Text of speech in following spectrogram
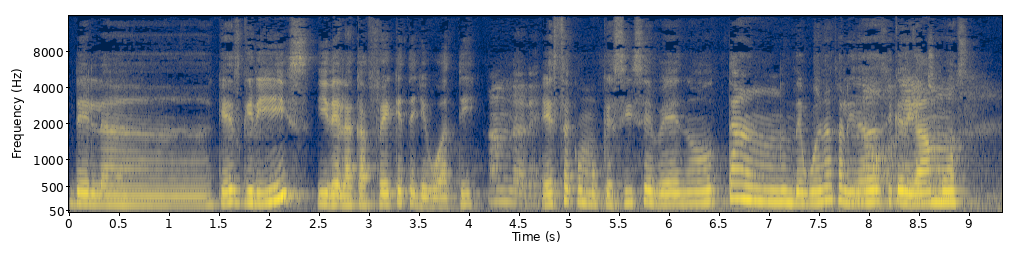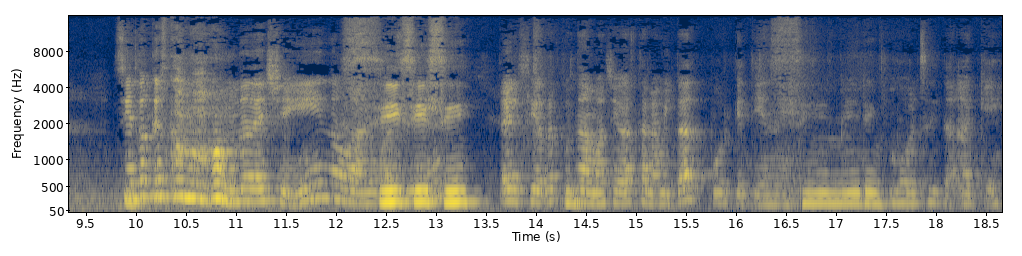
de la, que es gris y de la café que te llegó a ti. Ándale. Esta como que sí se ve no tan de buena calidad, No, así que hecho, digamos. Siento que es como una de Shein o algo Sí, sí, sí. El cierre pues nada más llega hasta la mitad porque tiene Sí, miren. bolsita aquí.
